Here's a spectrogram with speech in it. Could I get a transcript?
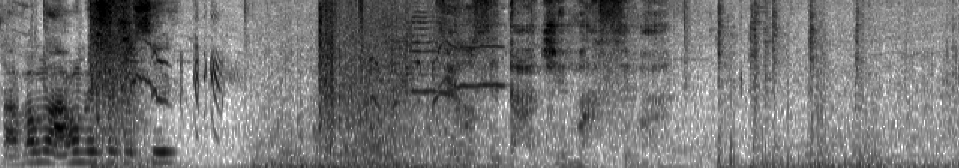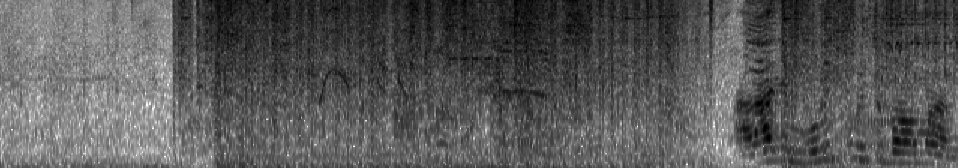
Tá, vamos lá, vamos ver se eu consigo. Caralho, muito, muito bom, mano.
